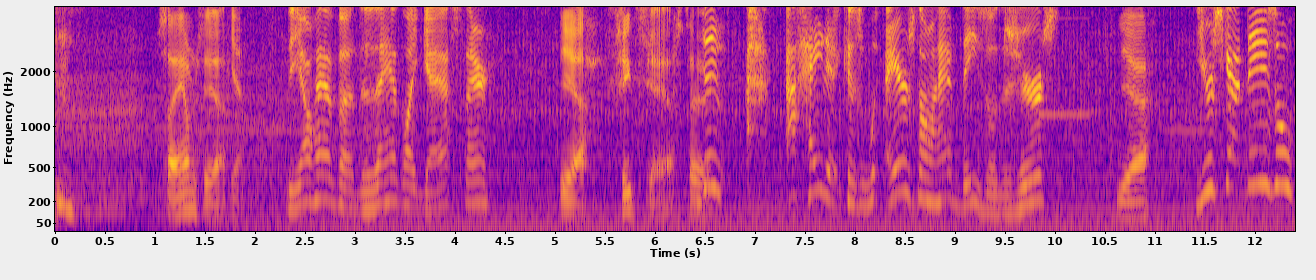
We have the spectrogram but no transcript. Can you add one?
Sam's, yeah. yeah. Do y'all have? Uh, do they have like gas there? Yeah. Cheap gas, too. Dude, I hate it because Airs don't have diesel. Does yours? Yeah. Yours got diesel?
